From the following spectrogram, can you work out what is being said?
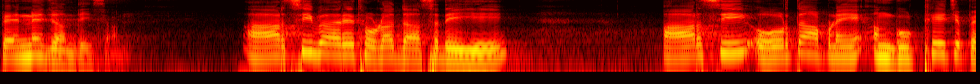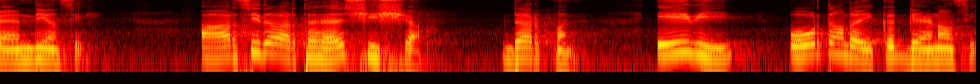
ਪਹਿਨੇ ਜਾਂਦੇ ਸਨ। ਆਰਸੀ ਬਾਰੇ ਥੋੜਾ ਦੱਸ ਦਈਏ। ਆਰਸੀ ਔਰਤਾਂ ਆਪਣੇ ਅੰਗੂਠੇ 'ਚ ਪਹਿਨਦੀਆਂ ਸੀ। ਆਰਸੀ ਦਾ ਅਰਥ ਹੈ ਸ਼ੀਸ਼ਾ, ਦਰਪਣ। ਇਹ ਵੀ ਔਰਤਾਂ ਦਾ ਇੱਕ ਗਹਿਣਾ ਸੀ।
